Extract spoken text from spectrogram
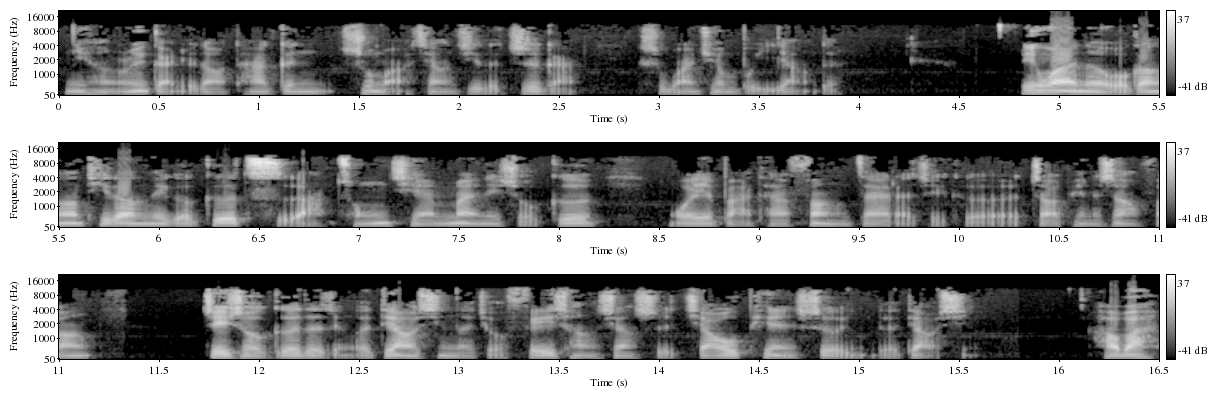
你很容易感觉到它跟数码相机的质感是完全不一样的。另外呢，我刚刚提到的那个歌词啊，从前卖那首歌，我也把它放在了这个照片的上方。这首歌的整个调性呢，就非常像是胶片摄影的调性。好吧，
